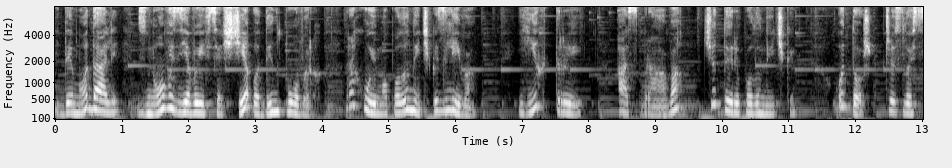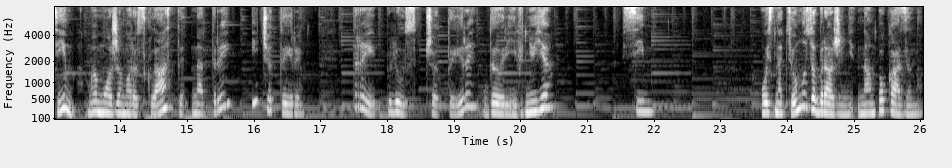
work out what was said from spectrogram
Йдемо далі. Знову з'явився ще один поверх. Рахуємо полунички зліва. Їх три, а справа чотири полунички. Отож, число 7 ми можемо розкласти на 3 і 4. 3 плюс 4 дорівнює 7. Ось на цьому зображенні нам показано,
